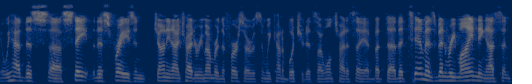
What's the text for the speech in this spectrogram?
You know, we had this uh, state, this phrase, and Johnny and I tried to remember in the first service, and we kind of butchered it, so I won't try to say it. But uh, that Tim has been reminding us and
